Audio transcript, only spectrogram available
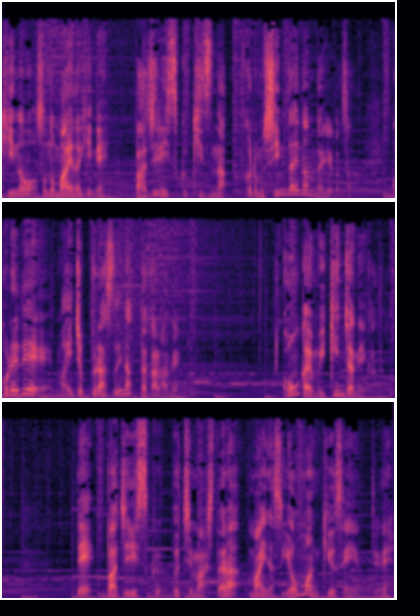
昨日、その前の日ね、バジリスク絆。これも寝台なんだけどさ、これで、まあ一応プラスになったからね、今回もいけんじゃねえかと。で、バジリスク打ちましたら、マイナス4万9000円っていうね、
